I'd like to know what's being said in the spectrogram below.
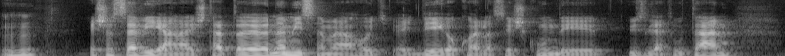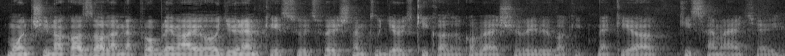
Uh-huh. És a Sevillánál is, tehát nem hiszem el, hogy egy Diego Carlos és Kundé üzlet után Moncsinak azzal lenne problémája, hogy ő nem készült fel, és nem tudja, hogy kik azok a belső védők, akik neki a kiszemeltjei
